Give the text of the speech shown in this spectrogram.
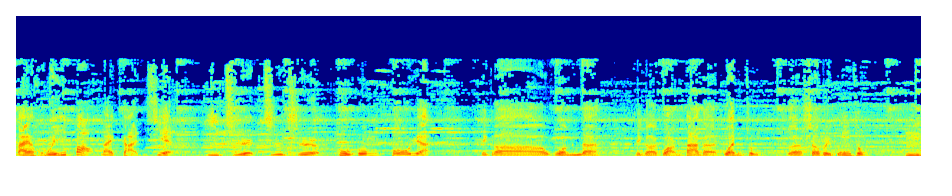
来回报、来感谢一直支持故宫博物院这个我们的这个广大的观众和社会公众。嗯。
